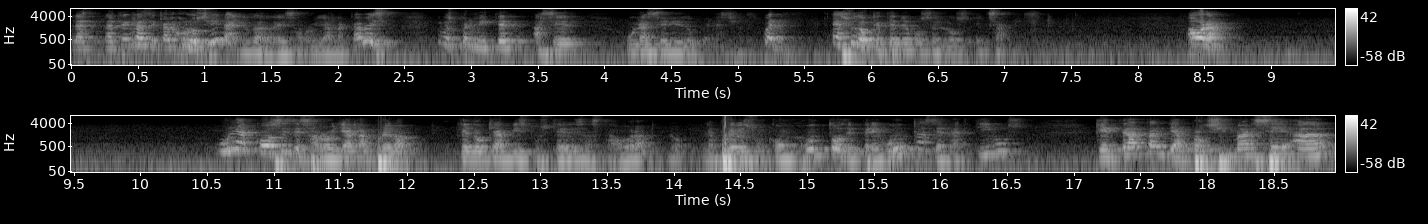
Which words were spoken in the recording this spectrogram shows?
Las, reglas de cálculo sí ayudan a desarrollar la cabeza y nos permiten hacer una serie de operaciones. Bueno, eso es lo que tenemos en los exámenes. Ahora, una cosa es desarrollar la prueba, que es lo que han visto ustedes hasta ahora. La prueba es un conjunto de preguntas, de reactivos, que tratan de aproximarse a,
